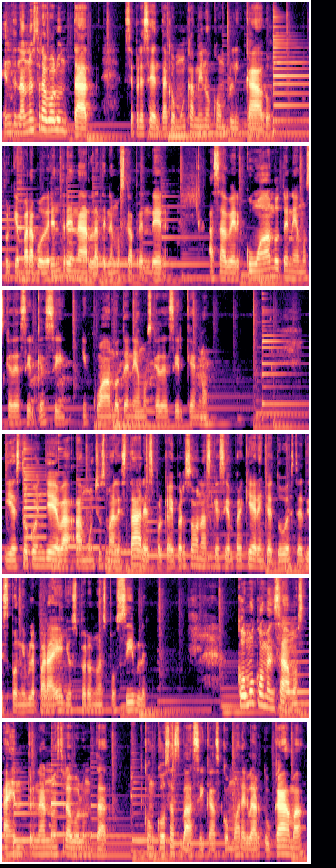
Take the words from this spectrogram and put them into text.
Entrenar nuestra voluntad se presenta como un camino complicado, porque para poder entrenarla tenemos que aprender a saber cuándo tenemos que decir que sí y cuándo tenemos que decir que no. Y esto conlleva a muchos malestares porque hay personas que siempre quieren que tú estés disponible para ellos, pero no es posible. ¿Cómo comenzamos a entrenar nuestra voluntad? Con cosas básicas como arreglar tu cama,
